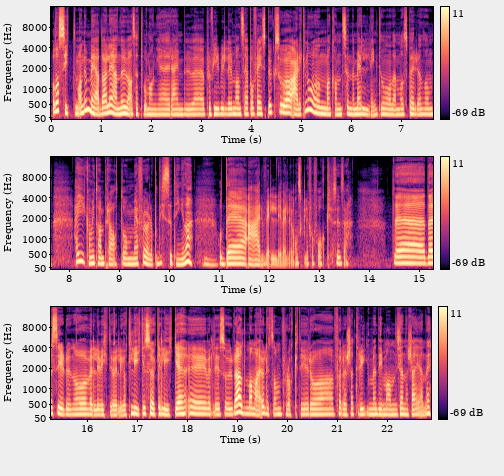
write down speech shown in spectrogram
Og da sitter man jo med det alene, uansett hvor mange regnbueprofilbilder man ser på Facebook. Så er det ikke noen man kan sende melding til noen av dem og spørre en sånn Hei, kan vi ta en prat om jeg føler på disse tingene? Og det er veldig, veldig vanskelig for folk, syns jeg. Det, der sier du noe veldig viktig og veldig godt. Like søker like i veldig stor grad. Man er jo litt som flokkdyr og føler seg trygg med de man kjenner seg igjen i.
